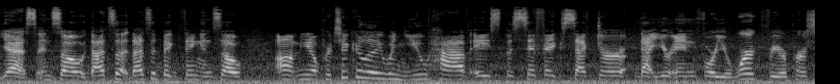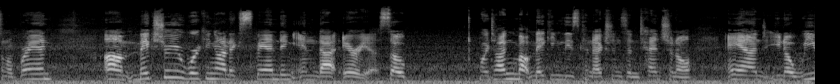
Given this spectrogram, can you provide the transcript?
yes, and so that's a that's a big thing, and so um, you know, particularly when you have a specific sector that you're in for your work, for your personal brand, um, make sure you're working on expanding in that area. So we're talking about making these connections intentional and you know we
